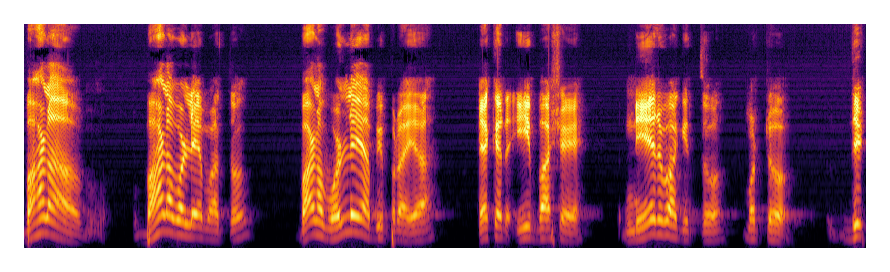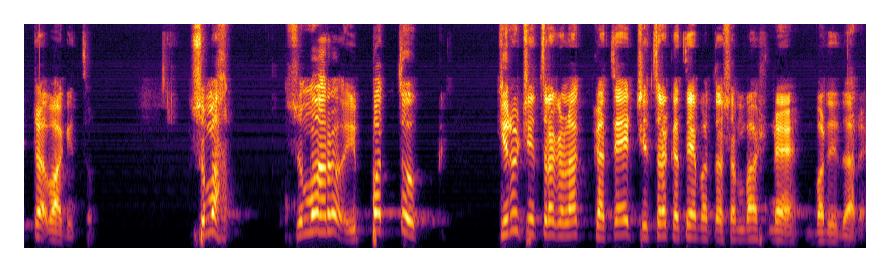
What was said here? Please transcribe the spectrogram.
ಬಹಳ ಬಹಳ ಒಳ್ಳೆಯ ಮಾತು, ಬಹಳ ಒಳ್ಳೆಯ ಅಭಿಪ್ರಾಯ. ಯಾಕಂದ್ರೆ ಈ ಭಾಷೆ ನೇರವಾಗಿತ್ತು ಮತ್ತು ದಿಟ್ಟವಾಗಿತ್ತು. ಸುಮಾರು ಸುಮಾರು ಇಪ್ಪತ್ತು ಕಿರುಚಿತ್ರಗಳ ಕತೆ ಚಿತ್ರಕಥೆ ಮತ್ತು ಸಂಭಾಷಣೆ ಬರೆದಿದ್ದಾರೆ.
